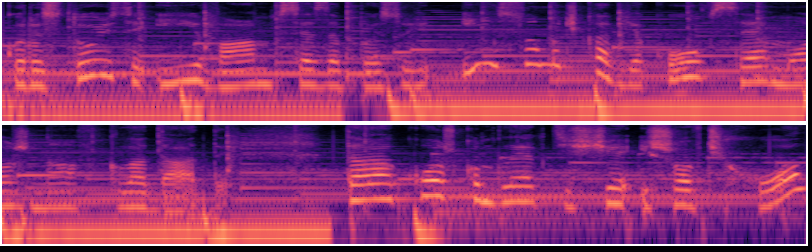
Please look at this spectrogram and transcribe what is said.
користуюся і вам все записую. І сумочка, в яку все можна вкладати. Також в комплекті ще ішов чехол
